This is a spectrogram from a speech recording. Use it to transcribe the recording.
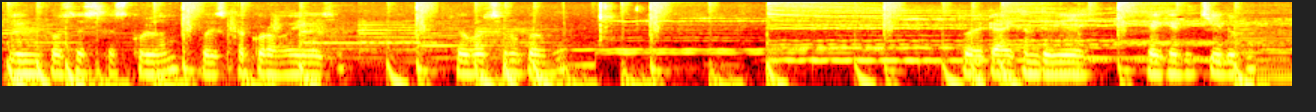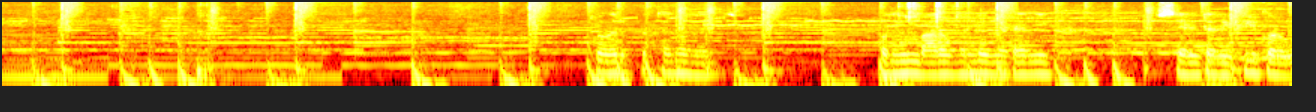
ক্লিন প্রসেস শেষ করলাম, পরিষ্কার করা হয়ে গেছে। তো এবার শুরু করব। তো এটা এখান থেকে রেখে দিচ্ছি দুটো। তো এরপর দেখো ফ্রেন্ডস প্রথমে বারো ভোল্টের ব্যাটারি সেলটা রিফিল করব।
